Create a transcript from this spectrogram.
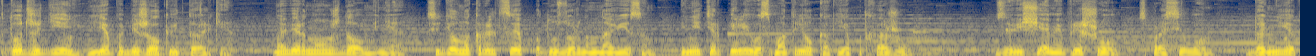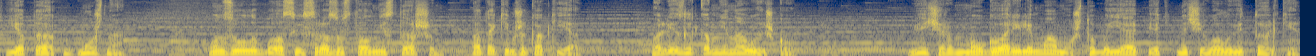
В тот же день я побежал к Витальке. Наверное, он ждал меня. Сидел на крыльце под узорным навесом и нетерпеливо смотрел, как я подхожу. «За вещами пришел?» – спросил он. «Да нет, я так. Можно?» Он заулыбался и сразу стал не старшим, а таким же, как я. Полезли ко мне на вышку. Вечером мы уговорили маму, чтобы я опять ночевал у Витальки.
